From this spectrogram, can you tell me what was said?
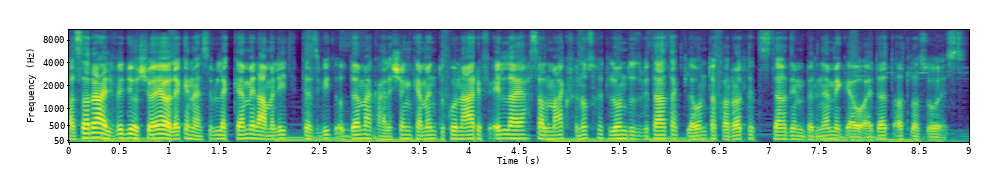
هسرع الفيديو شوية ولكن هسيب لك كامل عملية التثبيت قدامك علشان كمان تكون عارف إيه اللي هيحصل معاك في نسخة الويندوز بتاعتك لو انت قررت تستخدم أو أداة أطلس OS.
